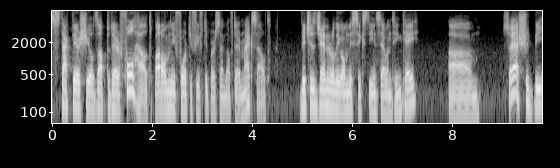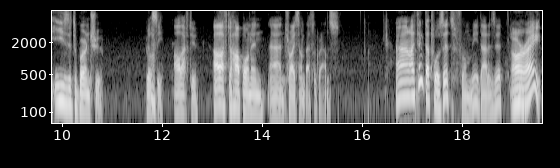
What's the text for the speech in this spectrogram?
stack their shields up to their full health, but only 40 50% of their max health, which is generally only 16 17k. Um, so yeah, should be easy to burn through. We'll Hmm. see. I'll have to I'll have to hop on in and try some battlegrounds. And I think that was it from me. That is it. All right.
